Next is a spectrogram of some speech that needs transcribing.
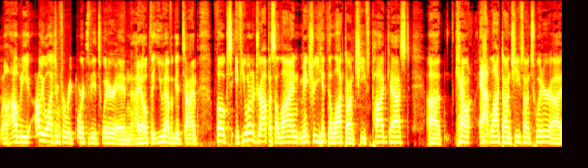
well, I'll be I'll be watching for reports via Twitter, and I hope that you have a good time, folks. If you want to drop us a line, make sure you hit the Locked On Chiefs podcast uh, count at Locked On Chiefs on Twitter. Uh,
